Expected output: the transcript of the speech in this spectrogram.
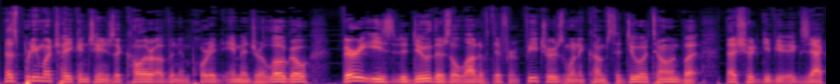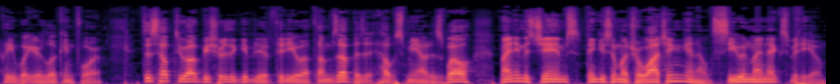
That's pretty much how you can change the color of an imported image or logo. Very easy to do. There's a lot of different features when it comes to duotone, but that should give you exactly what you're looking for. If this helped you out, be sure to give the video a thumbs up as it helps me out as well. My name is James. Thank you so much for watching, and I will see you in my next video.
